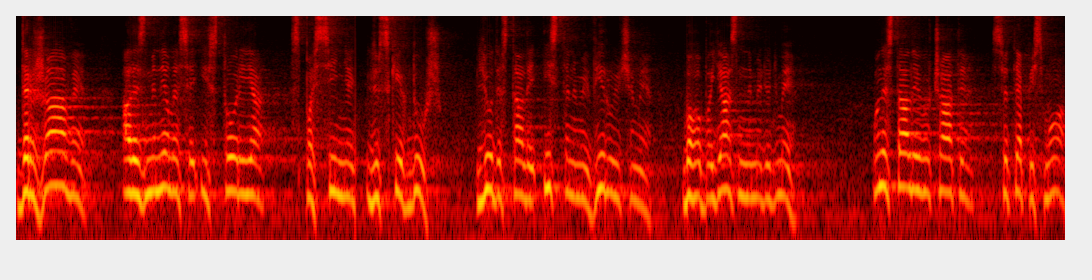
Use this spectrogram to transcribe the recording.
держави, але змінилася історія спасіння людських душ. Люди стали істинними, віруючими, богобоязненими людьми. Вони стали вивчати святе письмо,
